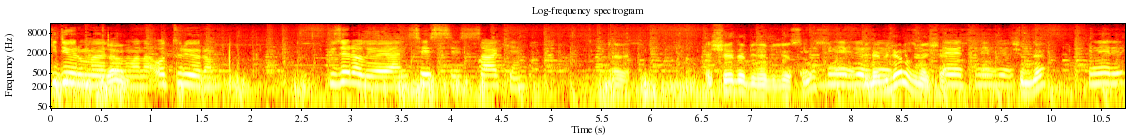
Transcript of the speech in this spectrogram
Gidiyorum öyle Değil mi? ormana, oturuyorum. Güzel oluyor yani sessiz, sakin. Evet. Eşeğe de binebiliyorsunuz. Binebiliyoruz. Binebiliyor musunuz eşeğe? Evet binebiliyoruz. Şimdi Bineriz.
